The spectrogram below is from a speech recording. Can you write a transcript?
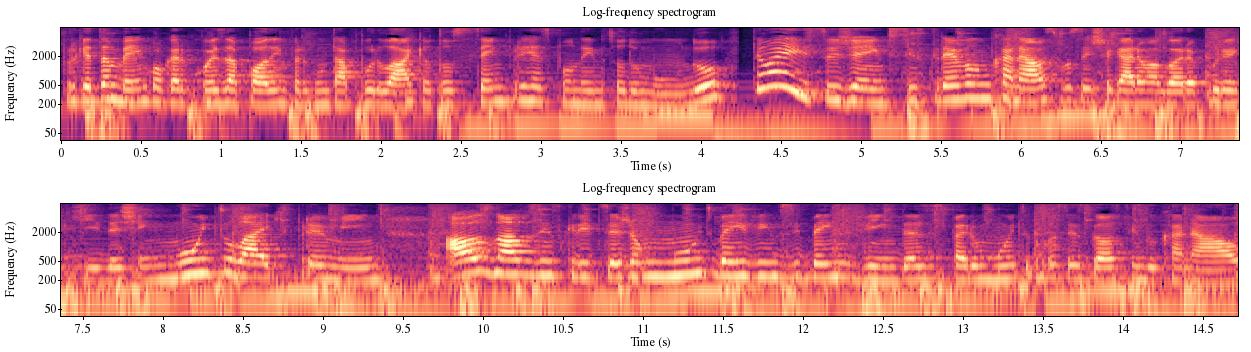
porque também qualquer coisa podem perguntar por lá, que eu tô sempre respondendo todo mundo. Então é isso, gente. Se inscrevam no canal se vocês chegaram agora por aqui, deixem muito like pra mim. Aos novos inscritos, sejam muito bem-vindos e bem-vindas. Espero muito que vocês gostem do canal.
